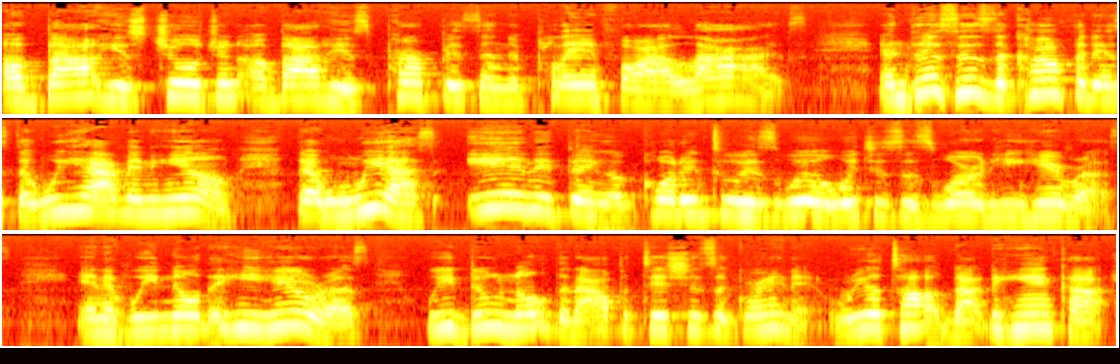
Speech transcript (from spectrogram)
about His children, about His purpose and the plan for our lives. And this is the confidence that we have in him that when we ask anything according to his will, which is his word, he hear us. And if we know that he hear us, we do know that our petitions are granted. Real talk, Dr. Hancock.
